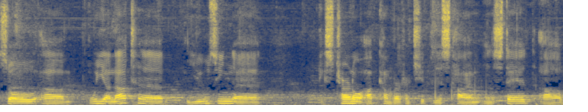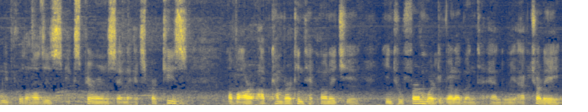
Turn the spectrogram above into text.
So um, we are not uh, using a external up converter chip this time. Instead, uh, we put all this experience and expertise of our up converting technology into firmware development, and we actually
